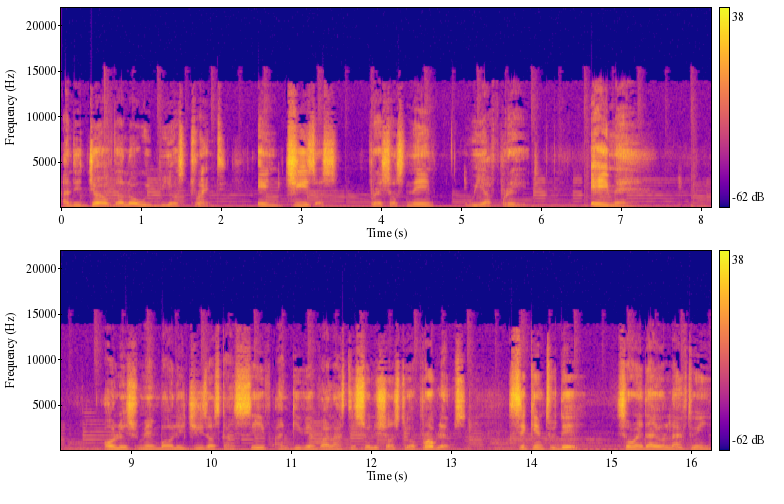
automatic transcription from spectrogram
and the joy of the Lord will be your strength. In Jesus' precious name, we have prayed. Amen. Always remember only Jesus can save and give everlasting solutions to your problems. Seek Him today, surrender your life to Him.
